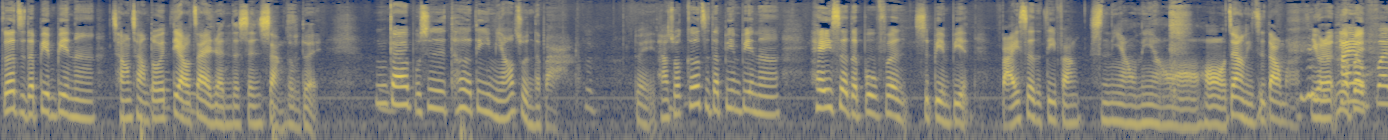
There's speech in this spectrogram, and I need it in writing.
鸽子的便便呢，常常都会掉在人的身上，对不对？应该不是特地瞄准的吧？对，他说鸽子的便便呢，黑色的部分是便便，白色的地方是尿尿哦。哦，这样你知道吗？有人 你有被有哦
